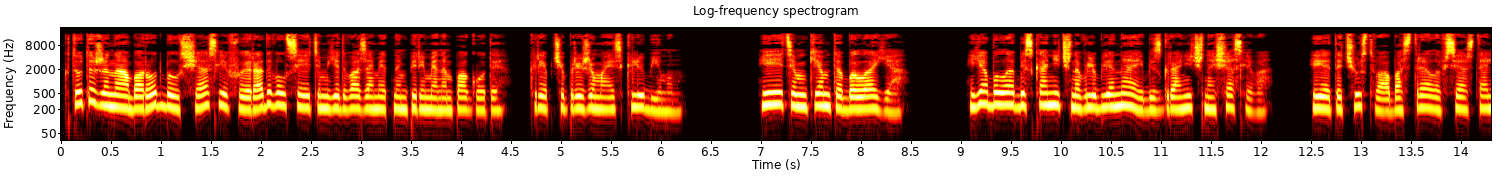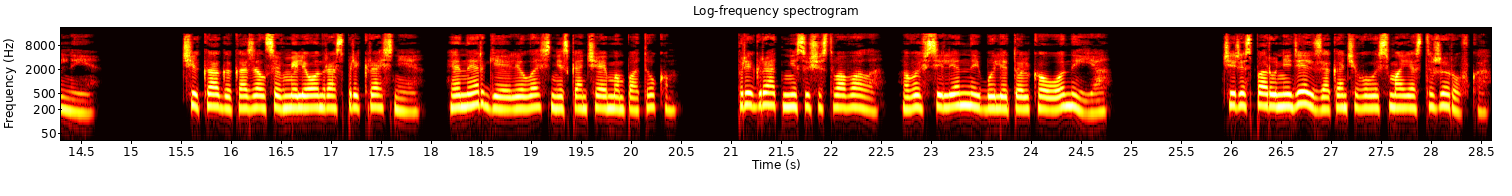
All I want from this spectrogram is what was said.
Кто-то же, наоборот, был счастлив и радовался этим едва заметным переменам погоды, крепче прижимаясь к любимым. И этим кем-то была я. Я была бесконечно влюблена и безгранично счастлива, и это чувство обостряло все остальные. Чикаго казался в миллион раз прекраснее, энергия лилась нескончаемым потоком, Преград не существовало, во Вселенной были только он и я. Через пару недель заканчивалась моя стажировка,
